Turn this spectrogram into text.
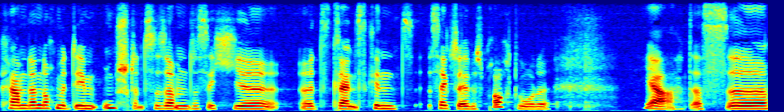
kam dann noch mit dem Umstand zusammen, dass ich äh, als kleines Kind sexuell missbraucht wurde. Ja, das äh,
